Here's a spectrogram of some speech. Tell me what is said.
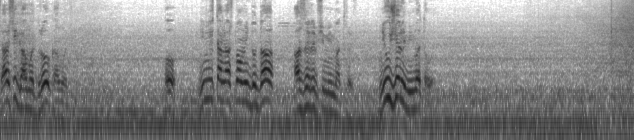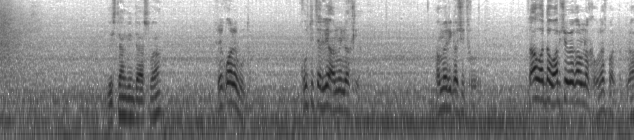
შარში გამოდრო, გამოდრო. ო, ნინისთან ასვლა მინდოდა აზერებში მიმათრე. ნიუჟელი მიმატოვე. ვისთან გინდა ასვლა? შეყვარებულთან. ხუთი წელი არ მინახია. ამერიკაში ცხოვრობს. წავა და ვაფშე ვეღარ ვნახავ რა სპარტაკ რა.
